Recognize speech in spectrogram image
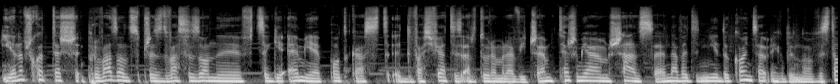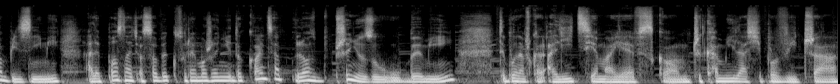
I ja na przykład też prowadząc przez dwa sezony w CGM-ie podcast Dwa Światy z Arturem Rawiczem, też miałem szansę, nawet nie do końca jakby no, wystąpić z nimi, ale poznać osoby, które może nie do końca los przyniósłby mi, typu na przykład Alicję Majewską, czy Kamila Sipowicza,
